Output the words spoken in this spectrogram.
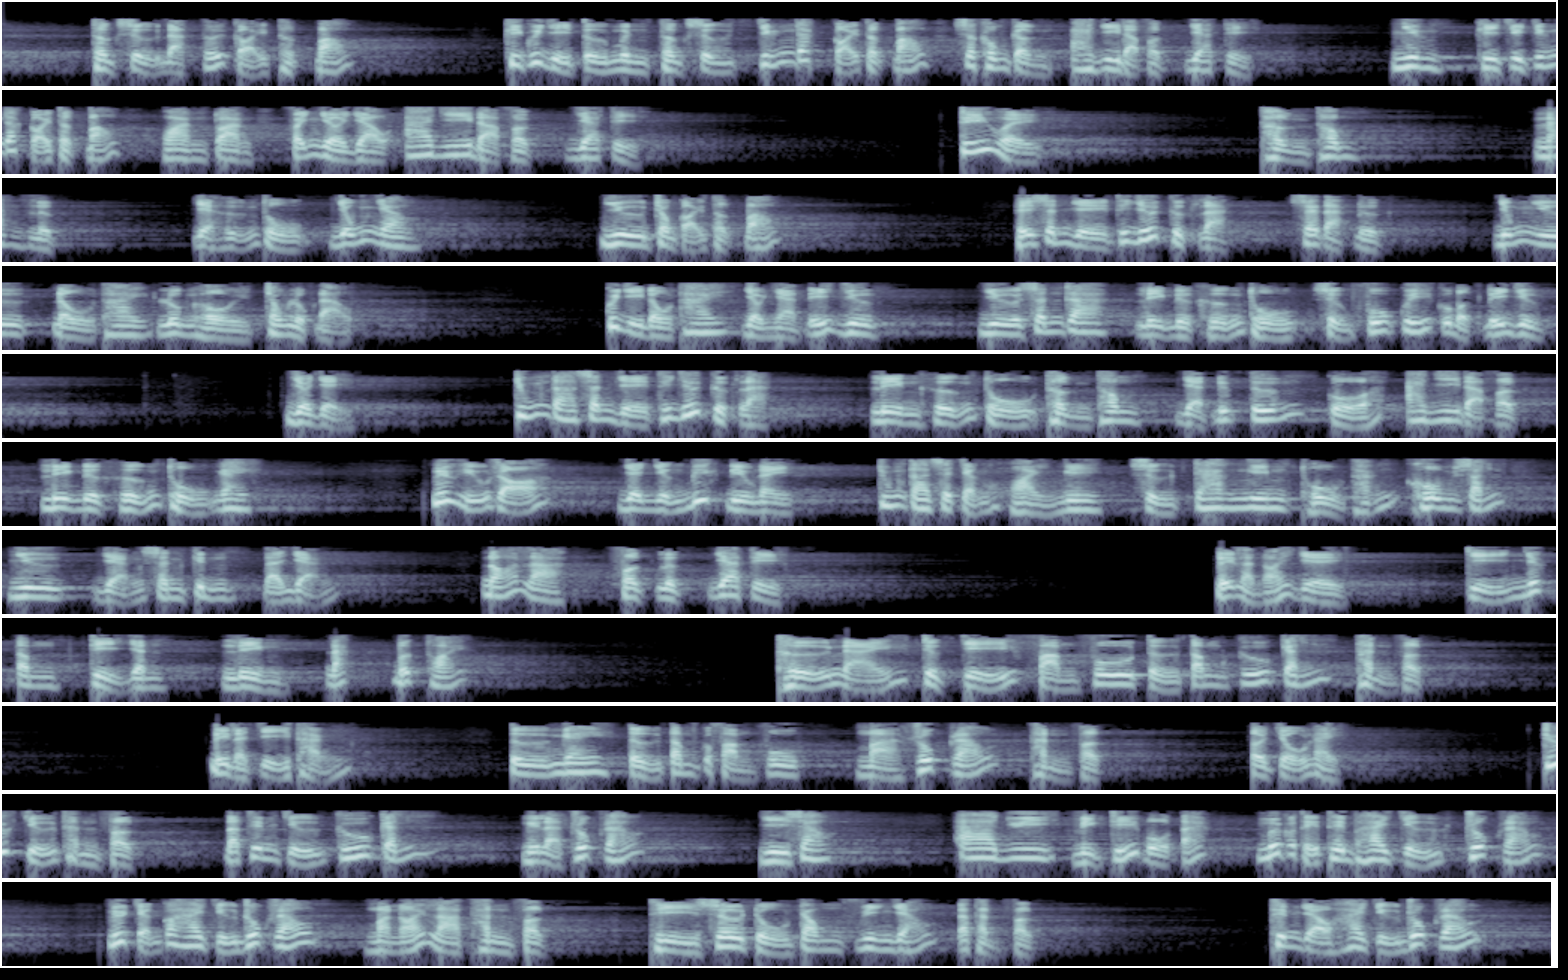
thật sự đạt tới cõi thật báo. Khi quý vị tự mình thật sự chứng đắc cõi thật báo, sẽ không cần A-di-đà Phật gia trì. Nhưng khi chưa chứng đắc cõi thật báo, hoàn toàn phải nhờ vào A-di-đà Phật gia trì. Trí huệ, thần thông, năng lực và hưởng thụ giống nhau như trong cõi thật báo. Hệ sinh về thế giới cực lạc sẽ đạt được giống như đầu thai luân hồi trong lục đạo. Quý vị đầu thai vào nhà đế dương, vừa sinh ra liền được hưởng thụ sự phú quý của bậc đế dương. Do vậy, chúng ta sanh về thế giới cực lạc, liền hưởng thụ thần thông và đức tướng của A Di Đà Phật, liền được hưởng thụ ngay. Nếu hiểu rõ và nhận biết điều này, chúng ta sẽ chẳng hoài nghi sự trang nghiêm thù thắng khôn sánh như giảng sanh kinh đã giảng. Đó là Phật lực gia trì. Đấy là nói về chỉ nhất tâm trì danh liền đắc bất thoái. Thử nải trực chỉ phàm phu tự tâm cứu cánh thành Phật. Đây là chỉ thẳng. Từ ngay từ tâm của phàm phu mà rốt ráo thành Phật. Ở chỗ này, trước chữ thành Phật đã thêm chữ cứu cánh, nghĩa là rốt ráo. Vì sao? A Duy Việt Trí Bồ Tát mới có thể thêm hai chữ rốt ráo. Nếu chẳng có hai chữ rốt ráo mà nói là thành Phật, thì sơ trụ trong viên giáo đã thành Phật. Thêm vào hai chữ rốt ráo,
